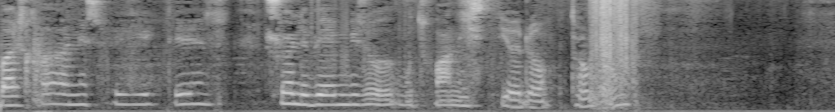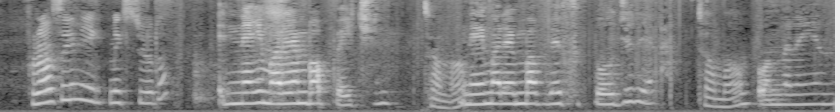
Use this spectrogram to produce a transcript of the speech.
Başka ne söyleyecektim? Şöyle bir evimiz mutfağını istiyorum. Tamam. Fransa'ya niye gitmek istiyordun? E, Neymar Mbappe için. Tamam. Neymar Mbappe futbolcu ya. Tamam. Onların yanına.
